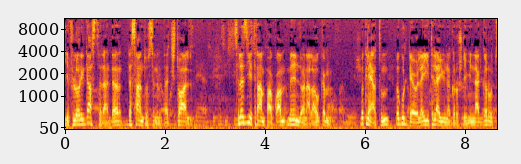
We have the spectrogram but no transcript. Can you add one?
የፍሎሪዳ አስተዳደር ደሳንቶስንም ተችተዋል። ስለዚህ የትራምፕ አቋም ምን እንደሆነ አላውቅም፣ ምክንያቱም በጉዳዩ ላይ የተለያዩ ነገሮች ነው የሚናገሩት።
